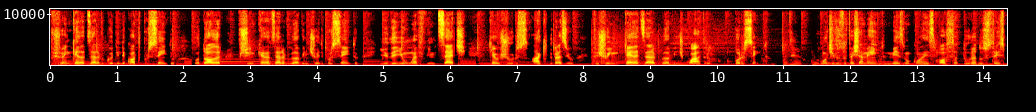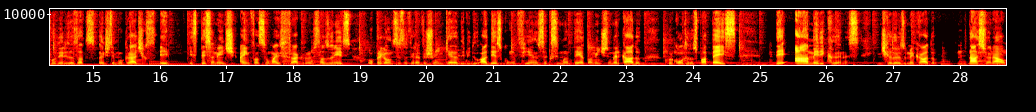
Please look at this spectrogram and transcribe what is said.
fechou em queda de 0,84%, o dólar fechou em queda de 0,28% e o D1 F27, que é os juros aqui do Brasil, fechou em queda de 0,24%. Os motivos do fechamento, mesmo com a resposta dura dos três poderes dos atos antidemocráticos e, especialmente, a inflação mais fraca nos Estados Unidos, o pregão de sexta-feira fechou em queda devido à desconfiança que se mantém atualmente no mercado por conta dos papéis de Americanas. Indicadores do mercado nacional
